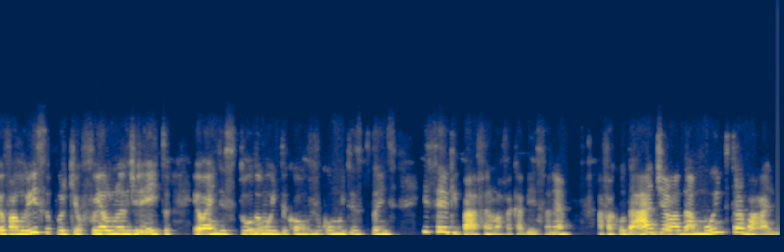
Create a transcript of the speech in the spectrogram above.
Eu falo isso porque eu fui aluna de direito, eu ainda estudo muito, convivo com muitos estudantes e sei o que passa na nossa cabeça, né? A faculdade, ela dá muito trabalho,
